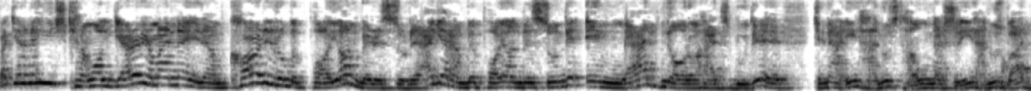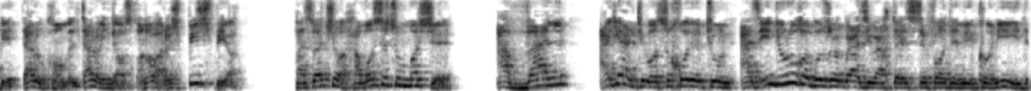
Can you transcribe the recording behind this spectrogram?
وگرنه هیچ کمالگرایی رو من ندیدم. کاری رو به پایان برسونه. اگرم به پایان رسونده انقدر ناراحت بوده که نه این هنوز تموم نشده. این هنوز باید بهتر و کاملتر و این داستانا براش پیش بیاد. پس بچه حواستون باشه. اول اگر که واسه خودتون از این دروغ بزرگ بعضی وقتا استفاده می‌کنید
